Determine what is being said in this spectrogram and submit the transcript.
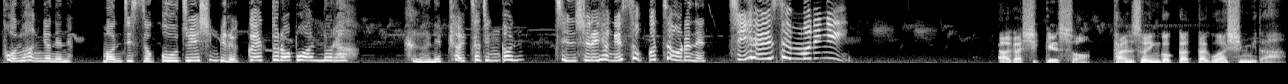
본 황녀는 먼지 속 우주의 신비를 꿰뚫어 보았노라. 그 안에 펼쳐진 건 진실을 향해 솟구쳐오르는 지혜의 샘물이니. 아가씨께서 단서인 것 같다고 하십니다.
